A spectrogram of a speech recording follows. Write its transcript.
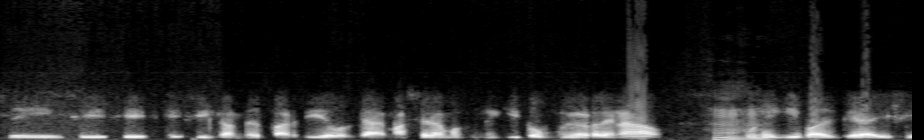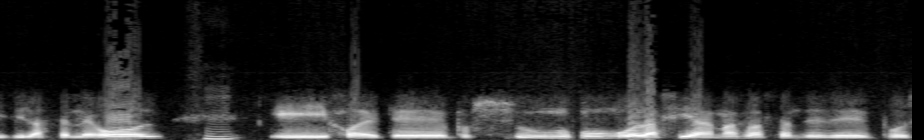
sí, sí, sí, sí, sí, cambia el partido, porque además éramos un equipo muy ordenado, un equipo al que era difícil hacerle gol, y joder, te- pues un, un gol así, además bastante de, pues,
